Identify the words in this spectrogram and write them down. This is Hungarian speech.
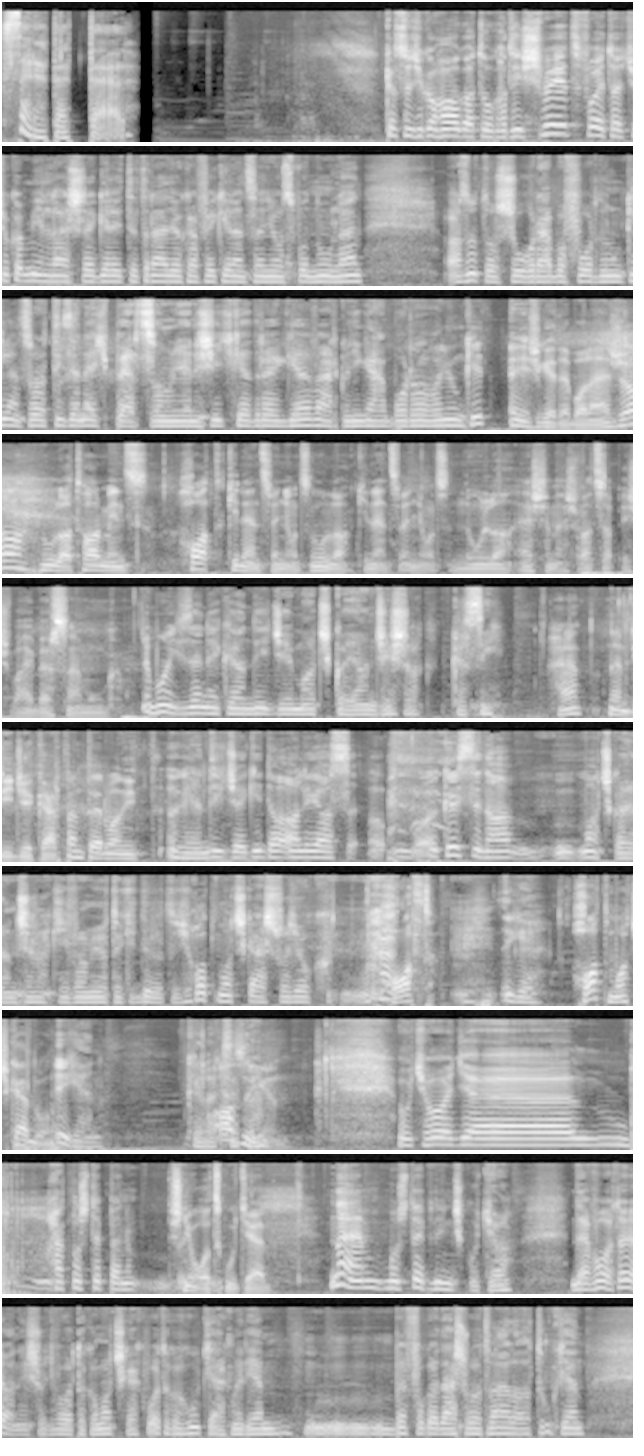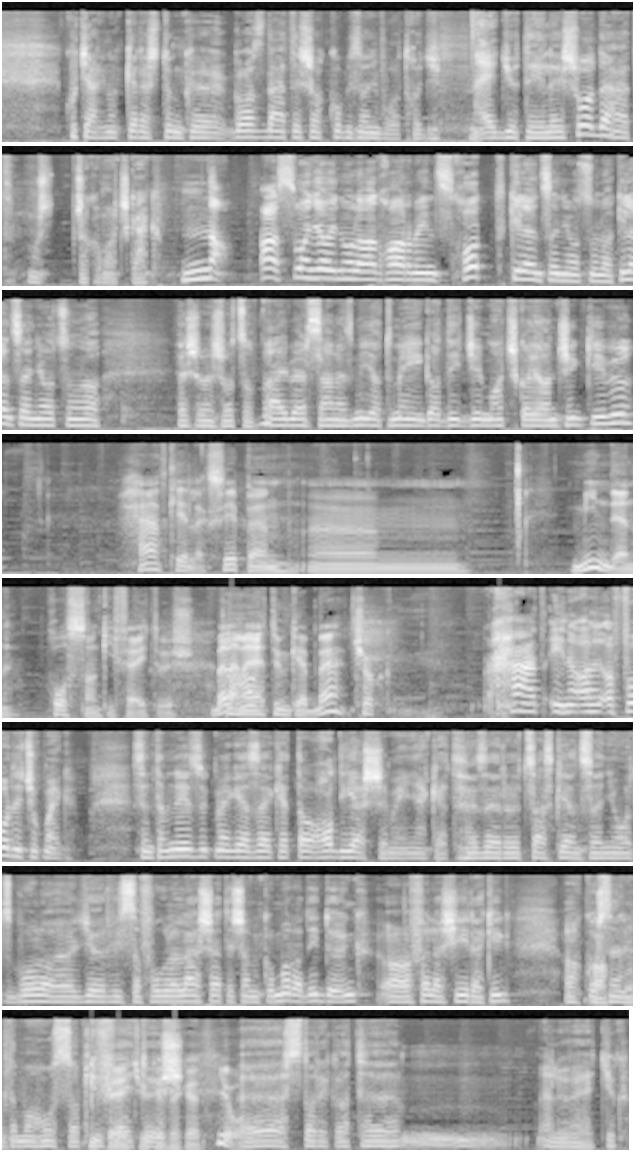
szeretettel. Köszönjük a hallgatókat ismét, folytatjuk a Millás reggelit, a Rádió Café 98.0-án. Az utolsó órába fordulunk, 9 óra 11 percon, ugyanis így kedd reggel, Várkonyi Gáborral vagyunk itt. És Gede Balázsa, 0 30 6 98 0 98 0 SMS, WhatsApp és Viber számunk. A mai zenék olyan DJ Macska Jancsisak. Köszi. Hát nem DJ Carpenter van itt. Igen, DJ Gida alias Krisztina Macska Jancsinak hívom, mióta kiderült, hogy hat macskás vagyok. Hát, hat? Igen. Hat macskád van? Igen. Kérlek Az szépen. igen. Úgyhogy hát most éppen... És nyolc kutyád? Nem, most épp nincs kutya. De volt olyan is, hogy voltak a macskák, voltak a kutyák, mert ilyen mm, befogadásolat vállaltunk, ilyen kutyáknak kerestünk gazdát, és akkor bizony volt, hogy együttélés volt, de hát most csak a macskák. Na, azt mondja, hogy 0636 980 980 SMS WhatsApp Viber szám, ez miatt még a DJ Macska Jancsin kívül? Hát kérlek szépen, um, minden hosszan kifejtős. Belemehetünk ebbe, csak Hát én a, a fordítsuk meg. Szerintem nézzük meg ezeket a hadi eseményeket 1598-ból, a Győr visszafoglalását, és amikor marad időnk a feles hírekig, akkor, akkor szerintem a hosszabb kifejtős ezeket. Jó. sztorikat elővehetjük.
